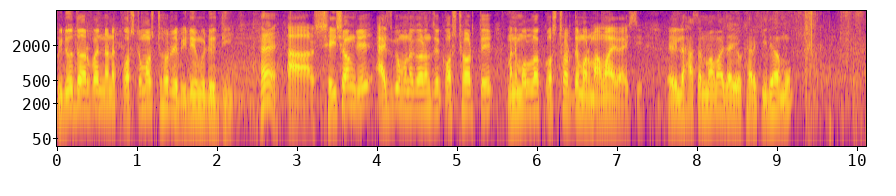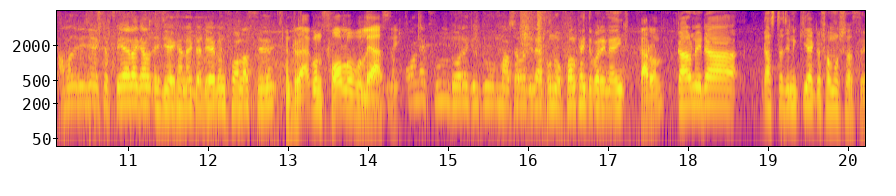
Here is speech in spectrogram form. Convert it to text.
ভিডিও দেওয়ার পর অনেক কষ্ট মষ্ট হরে ভিডিও মিডিও দিই হ্যাঁ? আর সেই সঙ্গে আজকে মনে করেন যে কষ্ট হরতে মানে মোল্ল কষ্ট হরতে আমার মামাই আইছি এইগুলো হাসান মামা যাই হোক আর কি দেখামু? আমাদের এই যে একটা পেয়ারা গাছ এই যে এখানে একটা ড্রাগন ফল আছে। ড্রাগন ফলও বলে আছে। অনেক ফুল ধরে কিন্তু মাশাআল্লাহ দিলে এখনও ফল খাইতে পারি নাই। কারণ? কারণ এটা গাছটা যিনি কি একটা সমস্যা আছে।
